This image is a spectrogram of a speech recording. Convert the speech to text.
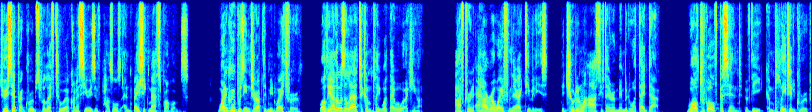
Two separate groups were left to work on a series of puzzles and basic maths problems. One group was interrupted midway through, while the other was allowed to complete what they were working on. After an hour away from their activities, the children were asked if they remembered what they'd done. While 12% of the completed group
